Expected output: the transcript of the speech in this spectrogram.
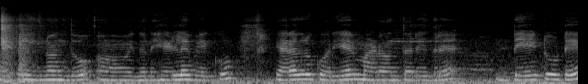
ಮತ್ತು ಇನ್ನೊಂದು ಇದನ್ನು ಹೇಳಲೇಬೇಕು. ಯಾರಾದರೂ ಕೊರಿಯರ್ ಮಾಡೋ ಅಂಥವ್ರಿದ್ರೆ ಡೇ ಟು ಡೇ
